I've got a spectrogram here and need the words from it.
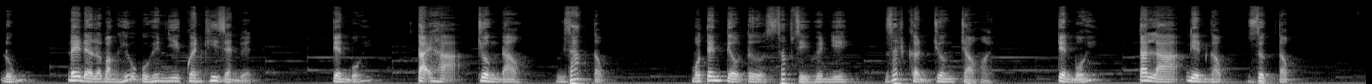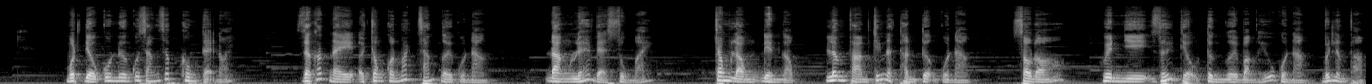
Đúng, Đây đều là bằng hữu của Huyền Nhi quen khi rèn luyện. Tiền bối, Tại hạ trường đào, Giác tộc. Một tên tiểu tử sắp dì Huyền Nhi, Rất khẩn trương chào hỏi. Tiền bối, Ta là Điền Ngọc, Dực tộc. Một tiểu cô nương có dáng dấp không tệ nói. Giờ khắc này ở trong con mắt sáng ngời của nàng, Đang lóe vẻ sùng bái. Trong lòng Điền Ngọc, Lâm Phạm chính là thần tượng của nàng. Sau đó, Huyền Nhi giới thiệu từng người bằng hữu của nàng với Lâm Phạm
